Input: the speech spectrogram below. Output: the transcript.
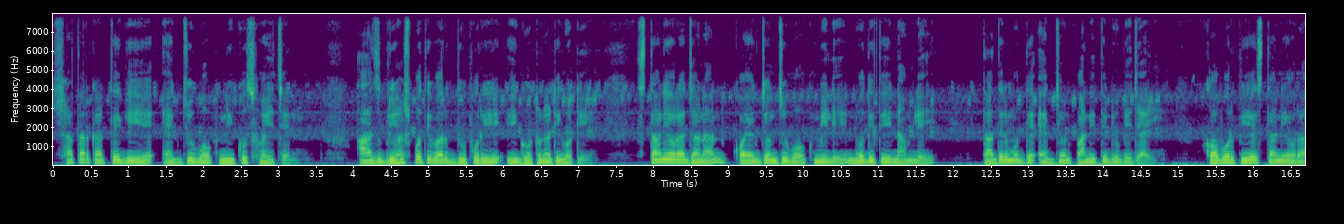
সাঁতার কাটতে গিয়ে এক যুবক নিখোঁজ হয়েছেন। আজ বৃহস্পতিবার দুপুরে এই ঘটনাটি ঘটে। স্থানীয়রা জানান, কয়েকজন যুবক মিলে নদীতে নামলে তাদের মধ্যে একজন পানিতে ডুবে যায়। খবর পেয়ে স্থানীয়রা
